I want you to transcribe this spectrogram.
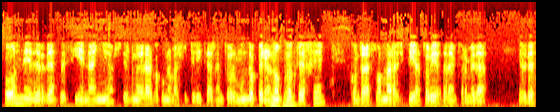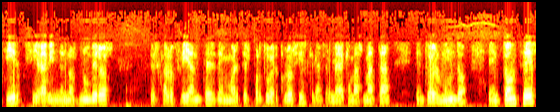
pone desde hace 100 años, es una de las vacunas más utilizadas en todo el mundo, pero no protege contra las formas respiratorias de la enfermedad. Es decir, sigue habiendo unos números escalofriantes de muertes por tuberculosis, que es la enfermedad que más mata en todo el mundo. Entonces,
